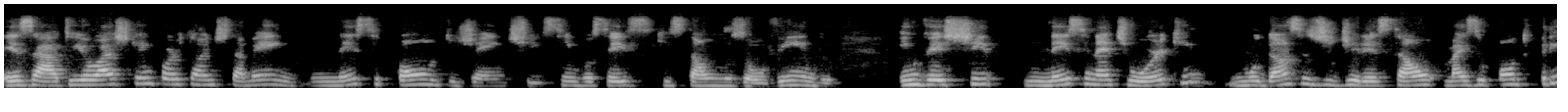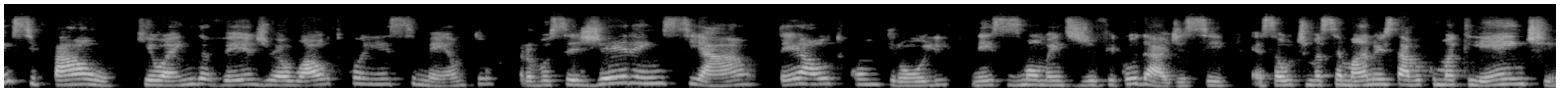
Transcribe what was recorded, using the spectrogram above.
Exato, e eu acho que é importante também, nesse ponto, gente, sim, vocês que estão nos ouvindo, investir nesse networking, mudanças de direção, mas o ponto principal que eu ainda vejo é o autoconhecimento para você gerenciar, ter autocontrole nesses momentos de dificuldade. Esse, essa última semana eu estava com uma cliente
